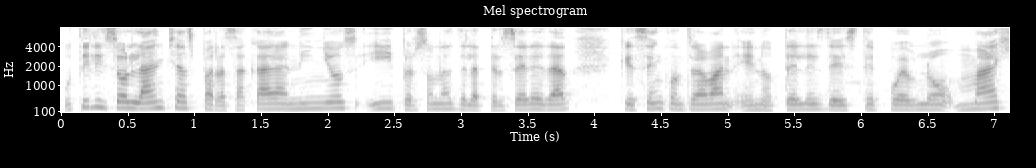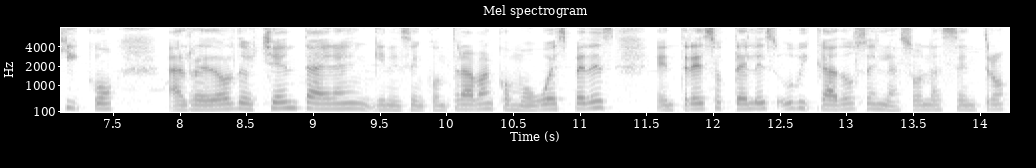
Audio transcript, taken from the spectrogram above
utilizó lanchas para sacar a niños y personas de la tercera edad que se encontraban en hoteles de este pueblo mágico. Alrededor de 80 eran quienes se encontraban como huéspedes en tres hoteles ubicados en la zona centro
